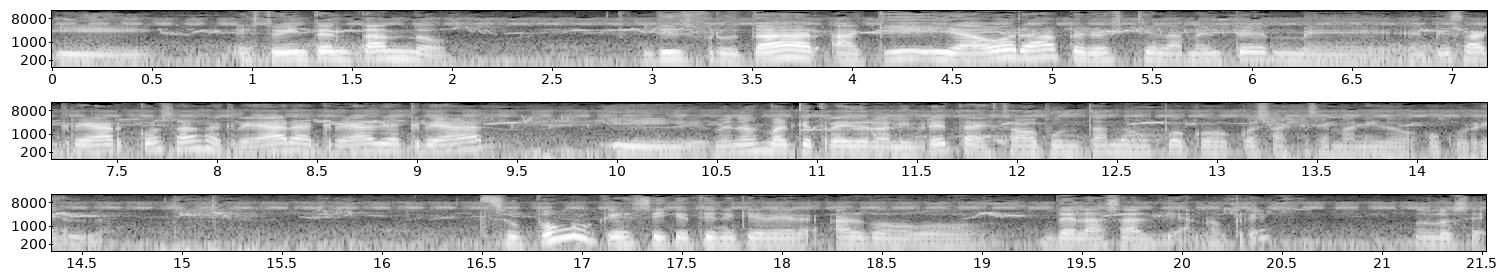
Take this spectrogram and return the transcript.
Y estoy intentando disfrutar aquí y ahora, pero es que la mente me empieza a crear cosas, a crear, a crear y a crear. Y menos mal que he traído la libreta, he estado apuntando un poco cosas que se me han ido ocurriendo. Supongo que sí que tiene que ver algo de la salvia, ¿no crees? No lo sé.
